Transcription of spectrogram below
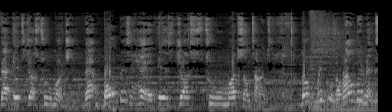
that it's just too much. That bulbous head is just too much sometimes. The wrinkles around their necks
